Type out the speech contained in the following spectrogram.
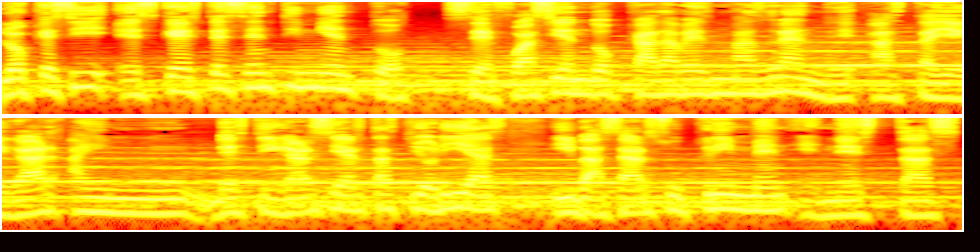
lo que sí es que este sentimiento se fue haciendo cada vez más grande hasta llegar a investigar ciertas teorías y basar su crimen en estas.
